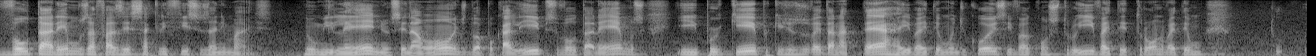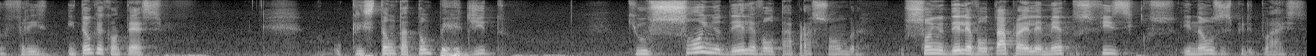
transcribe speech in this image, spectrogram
voltaremos a fazer sacrifícios animais. No milênio, sei na onde, do Apocalipse, voltaremos. E por quê? Porque Jesus vai estar na terra e vai ter um monte de coisa, e vai construir, vai ter trono, vai ter um. Eu falei, então o que acontece? O cristão está tão perdido que o sonho dele é voltar para a sombra. O sonho dele é voltar para elementos físicos e não os espirituais.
